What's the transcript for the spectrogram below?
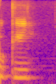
Cookie.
